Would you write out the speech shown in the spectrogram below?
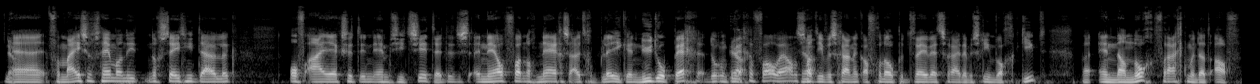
Ja. Eh, voor mij is het helemaal niet, nog steeds niet duidelijk of Ajax het in hem ziet zitten. Dit is in elk geval nog nergens uit gebleken. Nu door, pech, door een Ja. pechgeval. Hè? Anders Ja. had hij waarschijnlijk afgelopen twee wedstrijden misschien wel gekiept. Maar, en dan nog vraag ik me dat af.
